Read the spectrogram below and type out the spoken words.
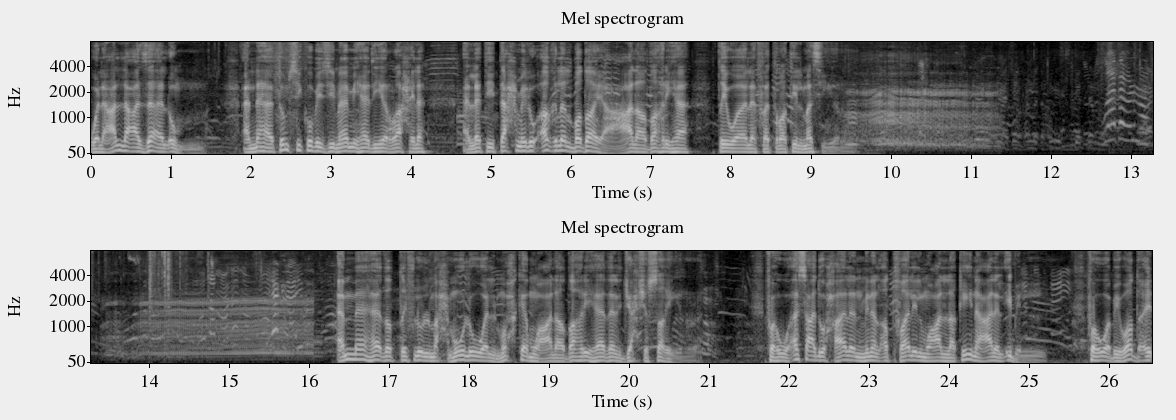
ولعل عزاء الأم أنها تمسك بزمام هذه الراحلة التي تحمل أغلى البضائع على ظهرها طوال فترة المسير. أما هذا الطفل المحمول والمحكم على ظهر هذا الجحش الصغير فهو أسعد حالا من الأطفال المعلقين على الإبل فهو بوضع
